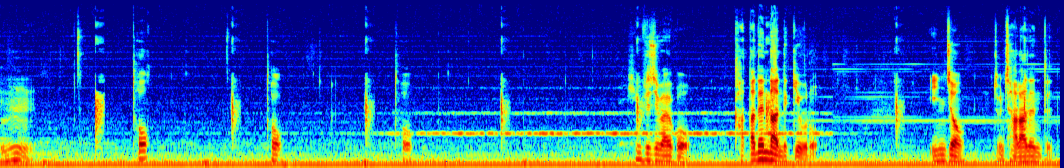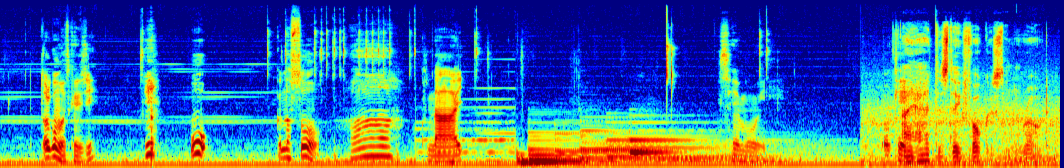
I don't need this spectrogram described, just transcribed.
음. 톡, 톡, 톡. 힘주지 말고 갖다 댄다는 느낌으로. 인정. 좀 잘하는 듯. 떨구면 어떻게 되지? 에? 오! 끝났어. 아 굿나잇 세모이. 오케이. I had to stay focused on the road.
